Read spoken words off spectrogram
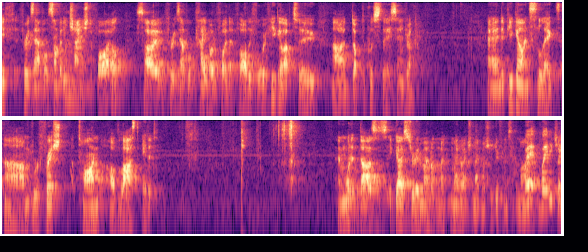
if, for example, somebody Mm. changed a file, so for example, Kay modified that file before. If you go up to uh, Doctopus there, Sandra, and if you go and select um, refresh time of last edit, And what it does is it goes through, it may not, make- may not actually make much of a difference at the moment. where, where did you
